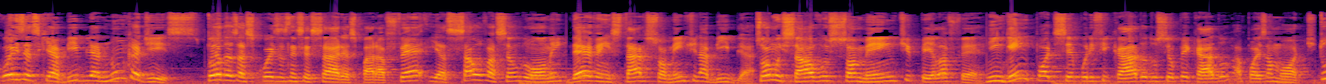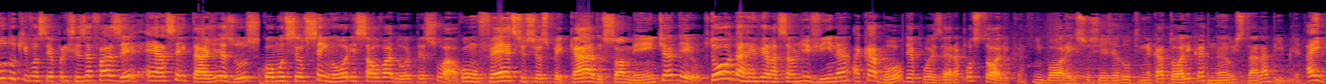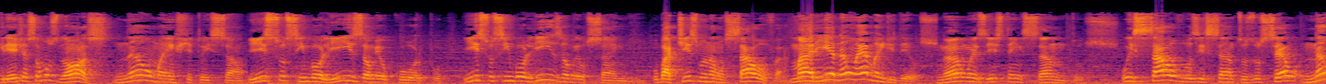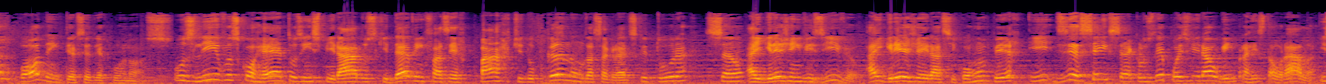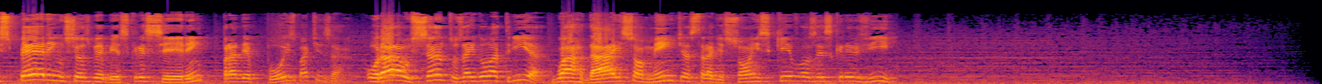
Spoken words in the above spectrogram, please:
Coisas que a Bíblia nunca diz. Todas as coisas necessárias para a fé e a salvação do homem devem estar somente na Bíblia. Somos salvos somente pela fé. Ninguém pode ser purificado do seu pecado após a morte. Tudo o que você precisa fazer é aceitar Jesus como seu Senhor e Salvador pessoal. Confesse os seus pecados somente a Deus. Toda a revelação divina acabou depois da era apostólica. Embora isso seja doutrina católica, não está na Bíblia. A igreja somos nós, não uma instituição. Isso simboliza o meu corpo. Isso simboliza simboliza o meu sangue. O batismo não salva. Maria não é mãe de Deus. Não existem santos. Os salvos e santos do céu não podem interceder por nós. Os livros corretos e inspirados que devem fazer parte do cânon da Sagrada Escritura são a Igreja Invisível. A igreja irá se corromper e 16 séculos depois virá alguém para restaurá-la. Esperem os seus bebês crescerem para depois batizar. Orar aos santos é idolatria. Guardai somente as tradições que vos escrevi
